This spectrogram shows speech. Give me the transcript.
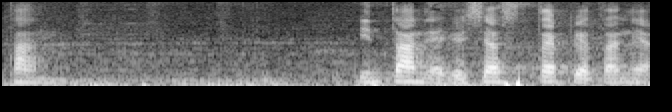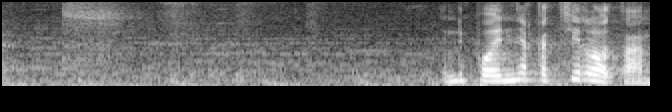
tan intan ya guys ya step ya tanya ini poinnya kecil loh tan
